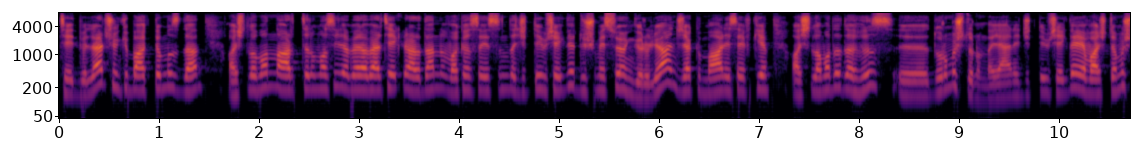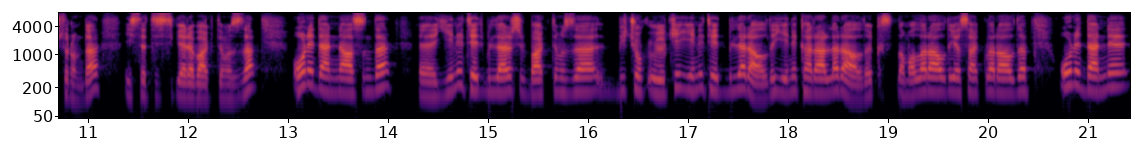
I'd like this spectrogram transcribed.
tedbirler çünkü baktığımızda aşılamanın arttırılmasıyla beraber tekrardan vaka sayısının da ciddi bir şekilde düşmesi öngörülüyor. Ancak maalesef ki aşılamada da hız, durmuş durumda. Yani ciddi bir şekilde yavaşlamış durumda istatistiklere baktığımızda. O nedenle aslında, yeni tedbirler baktığımızda birçok ülke yeni tedbirler aldı, yeni kararlar aldı, kısıtlamalar aldı, yasaklar aldı. O nedenle,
